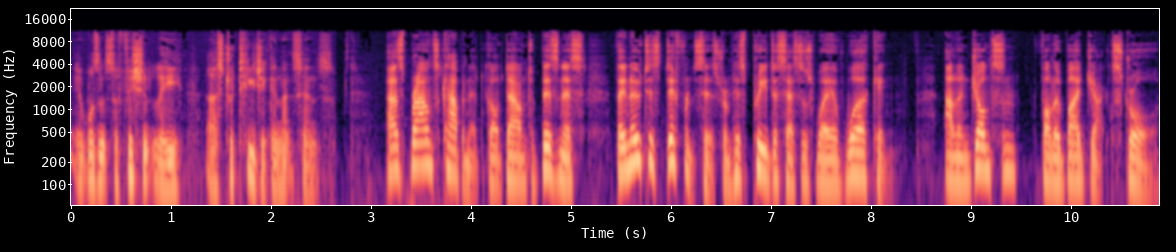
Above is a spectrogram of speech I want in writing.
It wasn't sufficiently uh, strategic in that sense. As Brown's cabinet got down to business, they noticed differences from his predecessor's way of working. Alan Johnson, followed by Jack Straw.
